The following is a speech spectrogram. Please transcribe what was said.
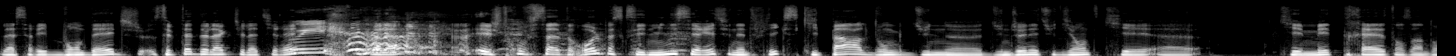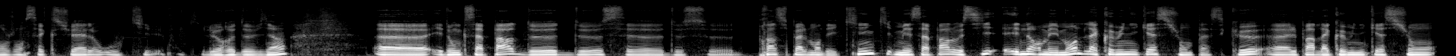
la série Bondage, c'est peut-être de là que tu l'as tiré. Oui. voilà. Et je trouve ça drôle parce que c'est une mini-série sur Netflix qui parle donc d'une euh, d'une jeune étudiante qui est euh, qui est maîtresse dans un donjon sexuel ou qui le redevient. Euh, et donc ça parle de de de principalement des kinks, mais ça parle aussi énormément de la communication parce que euh, elle parle de la communication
